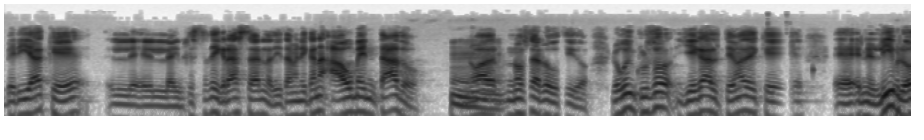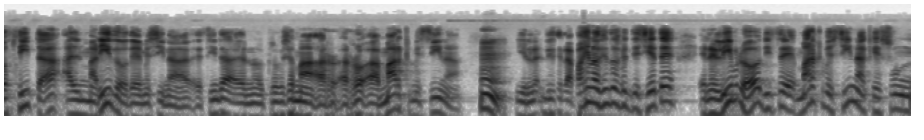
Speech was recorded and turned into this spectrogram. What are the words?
vería que la ingesta de grasa en la dieta americana ha aumentado. Mm. No, se ha reducido. Luego incluso llega al tema de que eh, en el libro cita al marido de Messina, eh, cita, eh, creo que se llama a, Mark Messina. Mm. Y dice, la página 227, en el libro dice Mark Messina, que es un,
